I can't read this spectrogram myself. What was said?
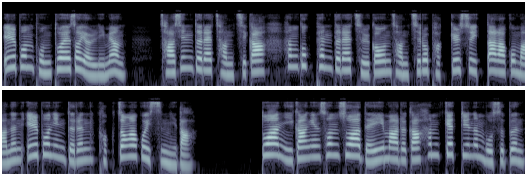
일본 본토에서 열리면 자신들의 잔치가 한국 팬들의 즐거운 잔치로 바뀔 수 있다라고 많은 일본인들은 걱정하고 있습니다. 또한 이강인 선수와 네이마르가 함께 뛰는 모습은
